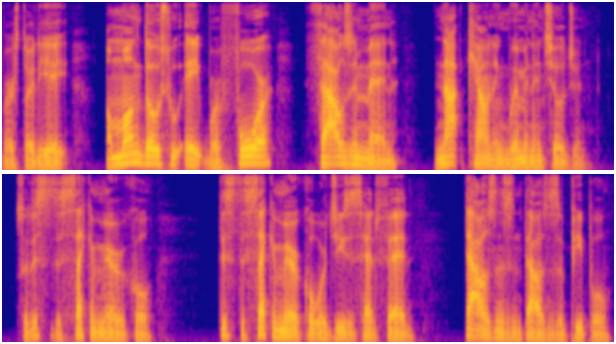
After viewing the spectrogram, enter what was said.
Verse 38 Among those who ate were 4,000 men, not counting women and children. So this is the second miracle. This is the second miracle where Jesus had fed thousands and thousands of people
